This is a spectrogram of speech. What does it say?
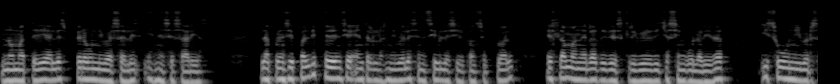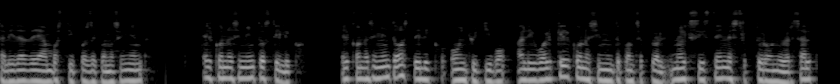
no materiales, pero universales y necesarias. La principal diferencia entre los niveles sensibles y el conceptual es la manera de describir dicha singularidad y su universalidad de ambos tipos de conocimiento. El conocimiento estílico. El conocimiento hostílico o intuitivo, al igual que el conocimiento conceptual, no existe en la estructura universal,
